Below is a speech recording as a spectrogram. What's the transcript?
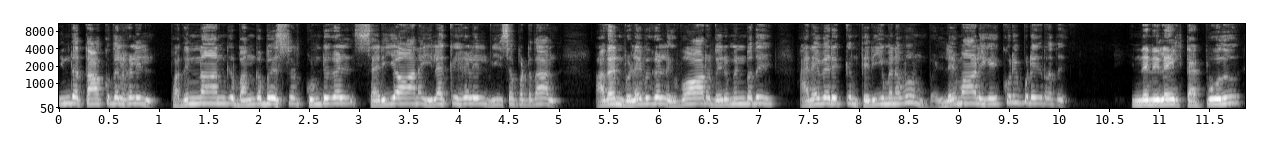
இந்த தாக்குதல்களில் பதினான்கு பங்கபேஸ்டர் குண்டுகள் சரியான இலக்குகளில் வீசப்பட்டதால் அதன் விளைவுகள் எவ்வாறு வெறுமென்பது என்பது அனைவருக்கும் தெரியும் எனவும் வெள்ளை மாளிகை குறிப்பிடுகிறது. இந்த நிலையில் தற்போது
